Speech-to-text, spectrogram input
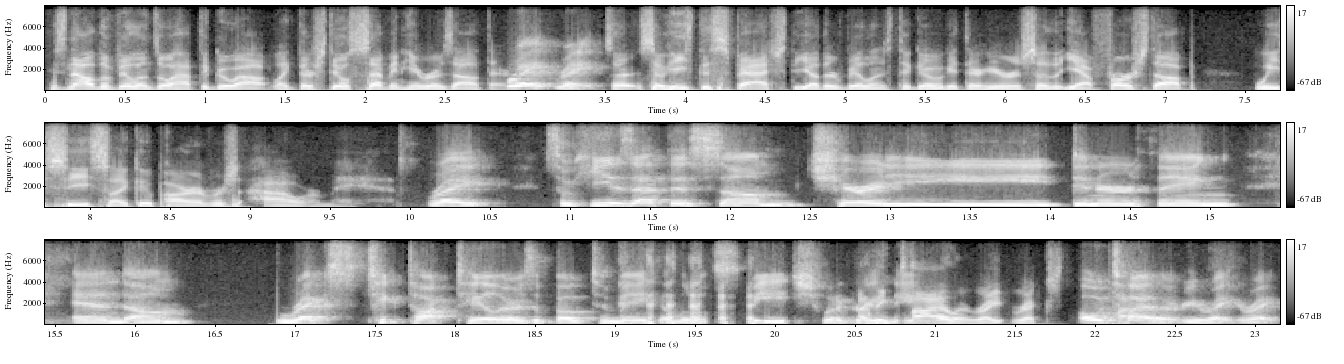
because now the villains all have to go out. Like there's still seven heroes out there. Right. Right. So, so he's dispatched the other villains to go get their heroes. So, yeah, first up, we see Psycho Pirate versus Hourman. Right. So he is at this um, charity dinner thing, and um, Rex Tick-Tock Taylor is about to make a little speech. What a great I think name! Tyler, right? Rex. Oh, Tyler, you're right, you're right.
